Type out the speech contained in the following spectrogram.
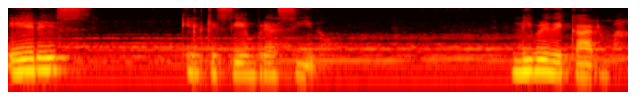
Eres el que siempre has sido, libre de karma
